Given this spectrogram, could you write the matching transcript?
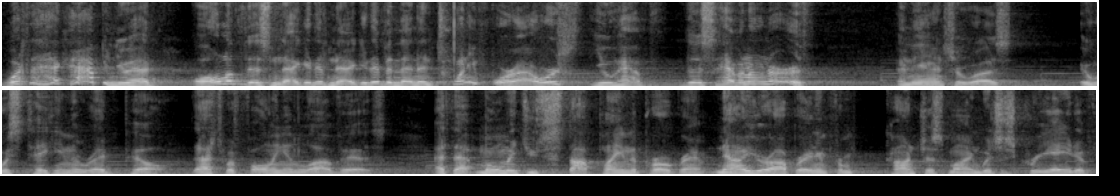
what the heck happened? You had all of this negative, negative, and then in 24 hours, you have this heaven on earth. And the answer was, it was taking the red pill. That's what falling in love is. At that moment, you stop playing the program. Now you're operating from conscious mind, which is creative,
